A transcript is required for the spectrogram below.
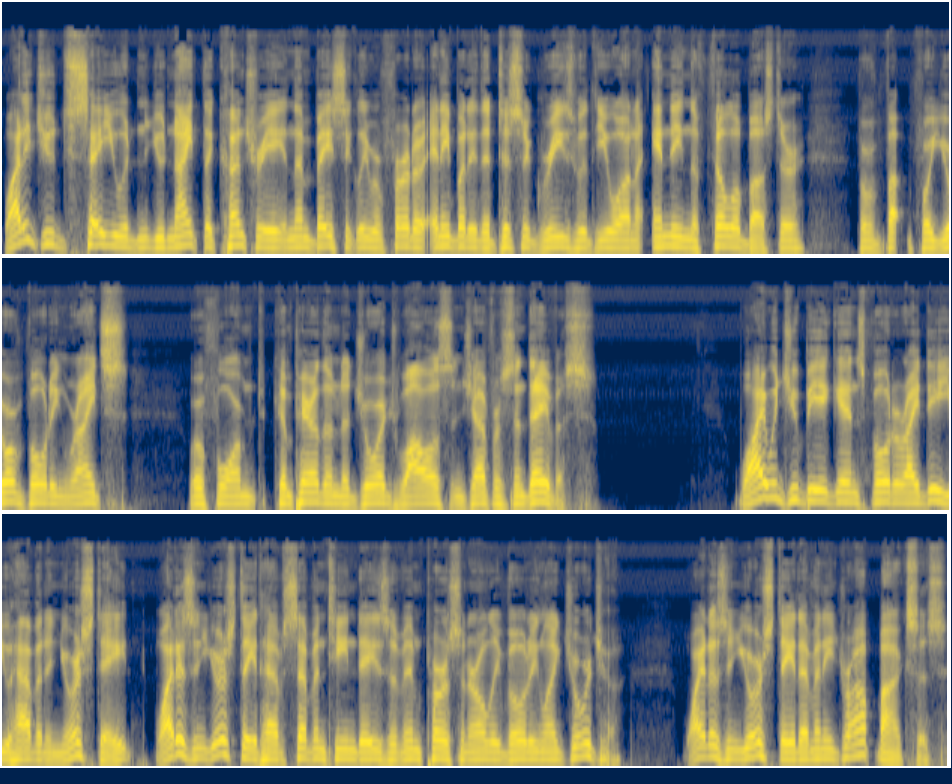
Why did you say you would unite the country and then basically refer to anybody that disagrees with you on ending the filibuster? for for your voting rights reformed, compare them to George Wallace and Jefferson Davis. Why would you be against voter ID? You have it in your state. Why doesn't your state have 17 days of in person early voting like Georgia? Why doesn't your state have any drop boxes?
